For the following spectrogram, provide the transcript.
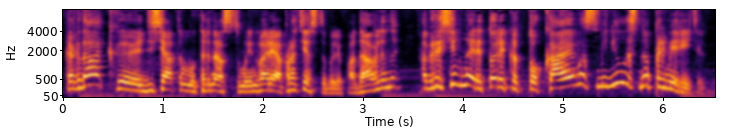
Когда к 10-13 января протесты были подавлены, агрессивная риторика Токаева сменилась на примирительную.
